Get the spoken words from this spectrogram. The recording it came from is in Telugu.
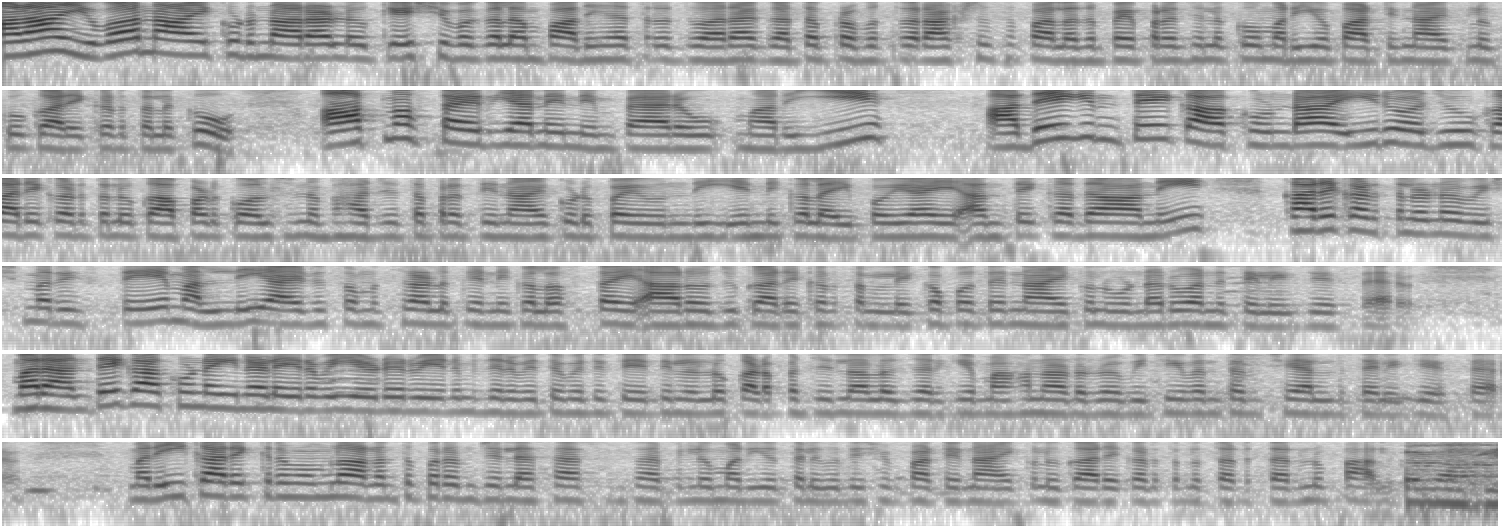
మన యువ నాయకుడు నారా లోకేష్ శివగలం పాదయాత్ర ద్వారా గత ప్రభుత్వ రాక్షస పాలనపై ప్రజలకు మరియు పార్టీ నాయకులకు కార్యకర్తలకు ఆత్మస్థైర్యాన్ని నింపారు. మరి అదేగింతే కాకుండా ఈ రోజు కార్యకర్తలు కాపాడుకోవాల్సిన బాధ్యత ప్రతి నాయకుడిపై ఉంది. ఎన్నికలు అయిపోయాయి అంతే కదా అని కార్యకర్తలను విస్మరిస్తే మళ్ళీ ఐదు సంవత్సరాలకు ఎన్నికలు వస్తాయి. ఆ రోజు కార్యకర్తలు లేకపోతే నాయకులు ఉండరు అని తెలియజేశారు. మరి అంతేకాకుండా ఈ నెల ఇరవై ఏడు ఇరవై ఎనిమిది ఇరవై తొమ్మిది తేదీలలో కడప జిల్లాలో జరిగే మహానాడును విజయవంతం చేయాలని తెలియజేశారు. మరి ఈ కార్యక్రమంలో అనంతపురం జిల్లా శాసనసభ్యులు మరియు తెలుగుదేశం పార్టీ నాయకులు కార్యకర్తలు తదితరులు పాల్గొన్నారు.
